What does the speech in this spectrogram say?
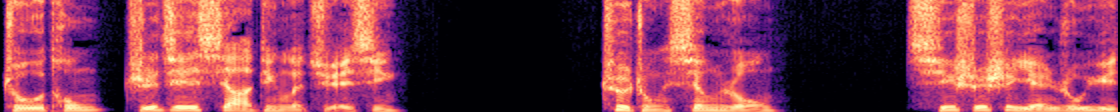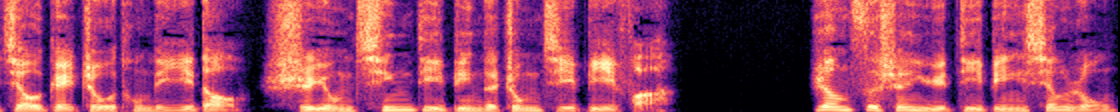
周通直接下定了决心，这种相融。其实是颜如玉教给周通的一道使用青帝兵的终极秘法，让自身与帝兵相融。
